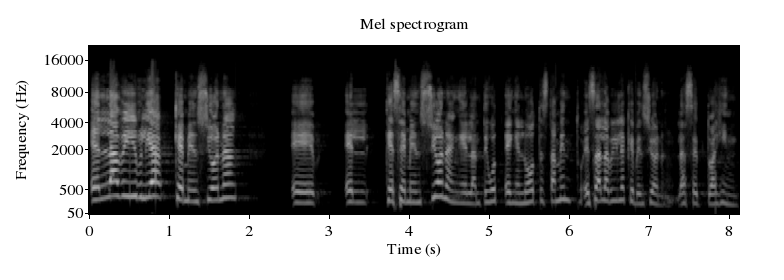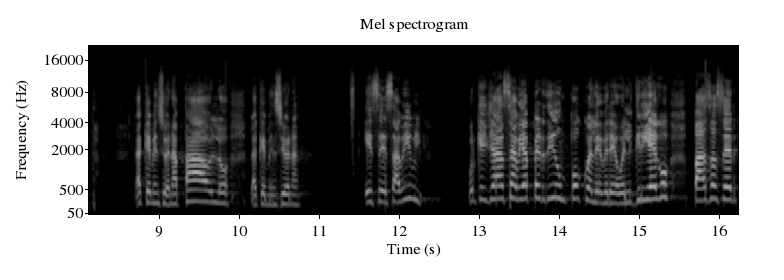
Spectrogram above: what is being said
Es la Biblia que menciona eh, el que se menciona en el Antiguo, en el Nuevo Testamento. Esa es la Biblia que mencionan, la Septuaginta, la que menciona Pablo, la que menciona es esa Biblia porque ya se había perdido un poco el hebreo. El griego pasa a ser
